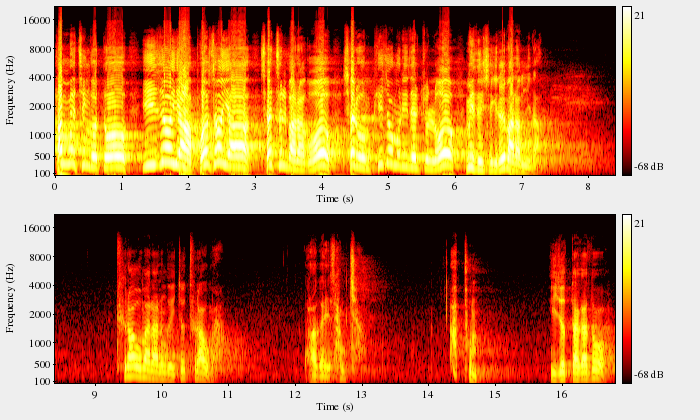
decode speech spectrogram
한 맺힌 것도 잊어야 벗어야 새 출발하고 새로운 피조물이 될 줄로 믿으시기를 바랍니다. 트라우마라는 거 있죠, 트라우마. 과거의 상처, 아픔 잊었다가도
